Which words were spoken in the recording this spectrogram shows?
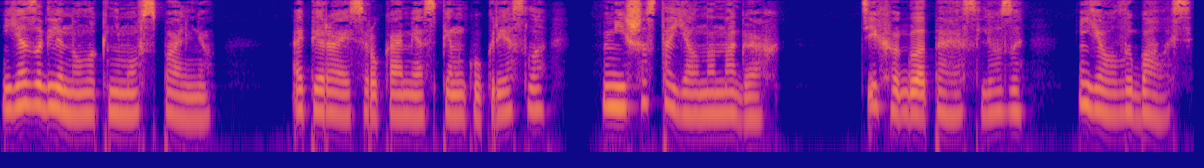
Я заглянула к нему в спальню. Опираясь руками о спинку кресла, Миша стоял на ногах. Тихо глотая слезы, я улыбалась.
